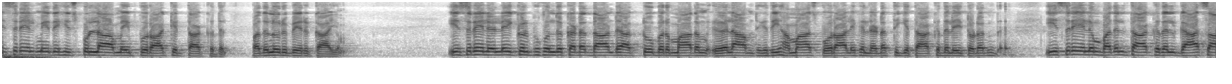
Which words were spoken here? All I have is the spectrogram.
இஸ்ரேல் மீது ஹிஸ்புல்லா அமைப்பு ராக்கெட் தாக்குதல். பதினோரு பேர் காயம். இஸ்ரேல் எல்லைக்குள் புகுந்து கடந்த ஆண்டு அக்டோபர் மாதம் ஏழாம் தேதி ஹமாஸ் போராளிகள் நடத்திய தாக்குதலை தொடர்ந்து இஸ்ரேலும் பதில் தாக்குதல் காசா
